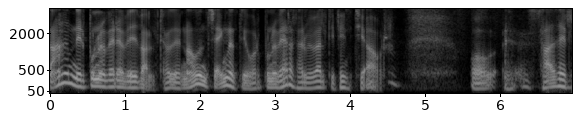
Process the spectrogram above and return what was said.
Danir búin að vera við vald. Það er náðunds Englandi voru búin að vera þar við vald í 50 ár. Og eh, það er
